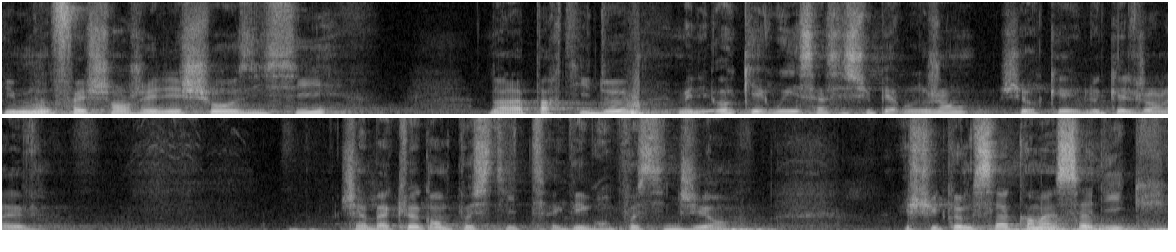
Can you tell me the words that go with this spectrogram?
Ils m'ont fait changer les choses ici, dans la partie 2. Ils m'ont dit, OK, oui, ça c'est super urgent. J'ai OK, lequel j'enlève? J'ai un backlog en post-it, avec des gros post-it géants. Et je suis comme ça, comme un sadique.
